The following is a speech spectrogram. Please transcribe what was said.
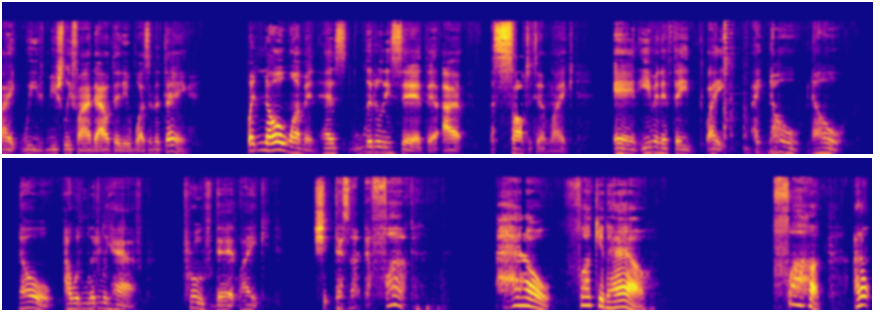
like we've mutually find out that it wasn't a thing. But no woman has literally said that I assaulted them. Like, and even if they like, like no, no, no, I would literally have proof that like, shit, that's not the fuck. How? Fucking how? Fuck. I don't.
